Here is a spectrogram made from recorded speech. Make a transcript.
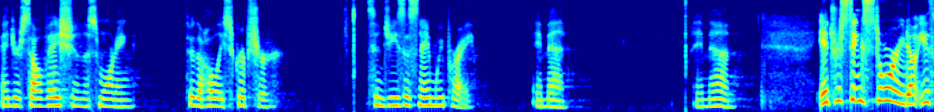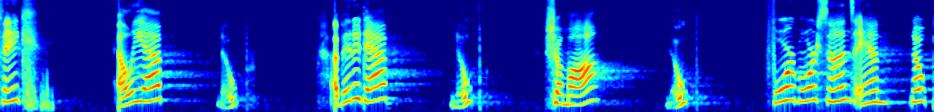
and your salvation this morning through the Holy Scripture. It's in Jesus' name we pray. Amen. Amen. Interesting story, don't you think? Eliab? Nope. Abinadab? Nope. Shammah? Nope. Four more sons and nope.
